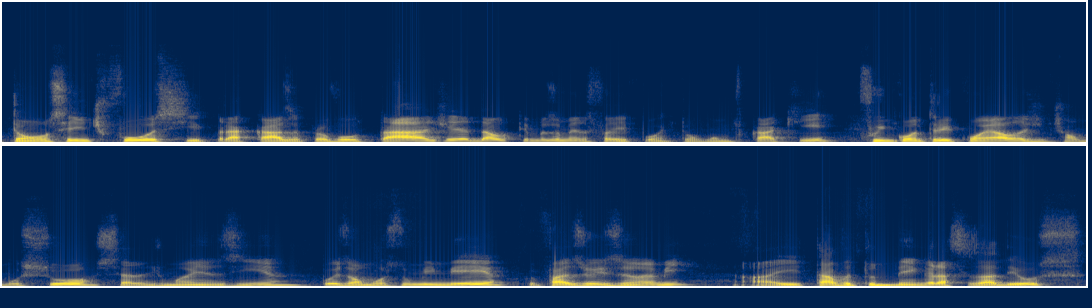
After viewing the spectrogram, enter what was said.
Então se a gente fosse pra casa pra voltar, já ia dar o tempo mais ou menos. Falei, pô, então vamos ficar aqui. Fui, encontrei com ela, a gente almoçou, se era de manhãzinha. Depois do almoço, uma e meia, fui fazer o exame. Aí tava tudo bem, graças a Deus.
